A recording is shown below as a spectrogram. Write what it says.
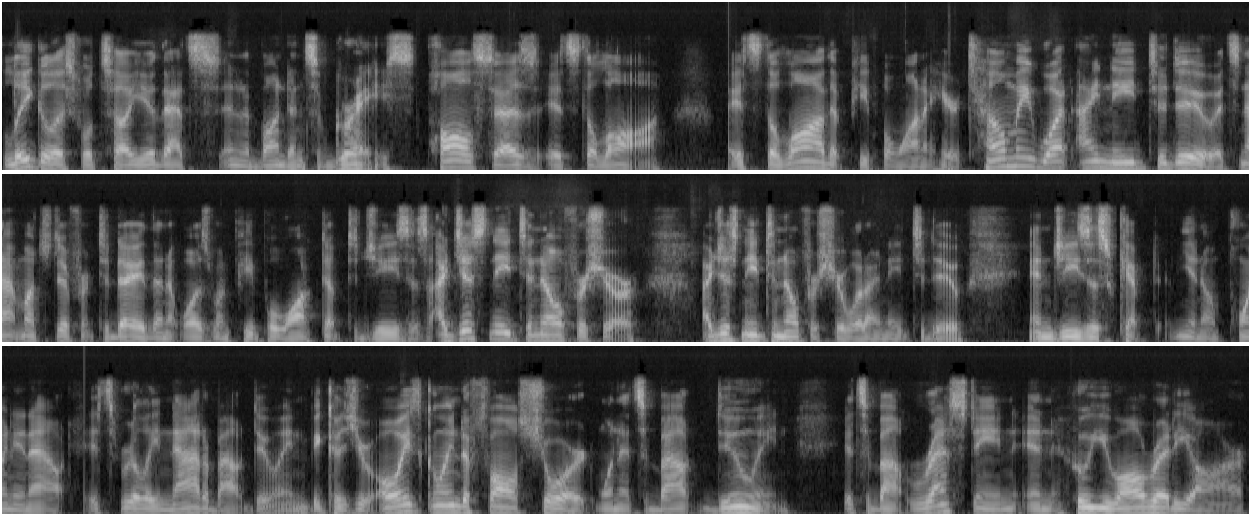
Legalists will tell you that's an abundance of grace. Paul says it's the law. It's the law that people want to hear. Tell me what I need to do. It's not much different today than it was when people walked up to Jesus. I just need to know for sure. I just need to know for sure what I need to do. And Jesus kept, you know, pointing out it's really not about doing because you're always going to fall short when it's about doing. It's about resting in who you already are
